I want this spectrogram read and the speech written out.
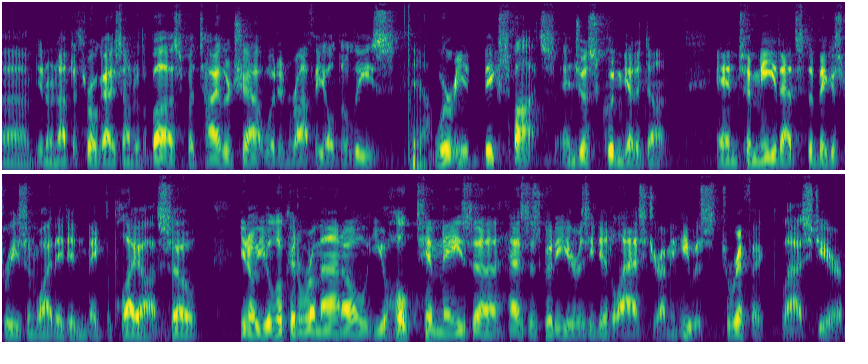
uh, you know, not to throw guys under the bus, but Tyler Chatwood and Rafael Dolis were in big spots and just couldn't get it done. And to me, that's the biggest reason why they didn't make the playoffs. So, you know, you look at Romano, you hope Tim Mayza has as good a year as he did last year. I mean, he was terrific last year.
